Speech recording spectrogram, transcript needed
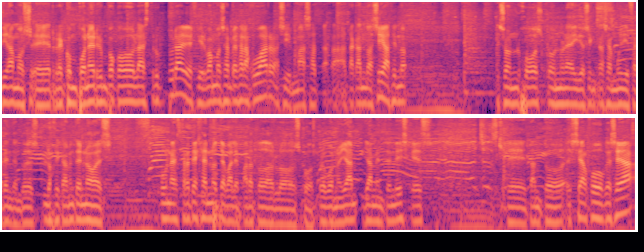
digamos, eh, recomponer un poco la estructura y decir, vamos a empezar a jugar así, más ata- atacando así, haciendo... Son juegos con una idiosincrasia muy diferente, entonces, lógicamente, no es... Una estrategia no te vale para todos los juegos, pero bueno, ya, ya me entendéis que es... eh, tanto sea el juego que sea,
